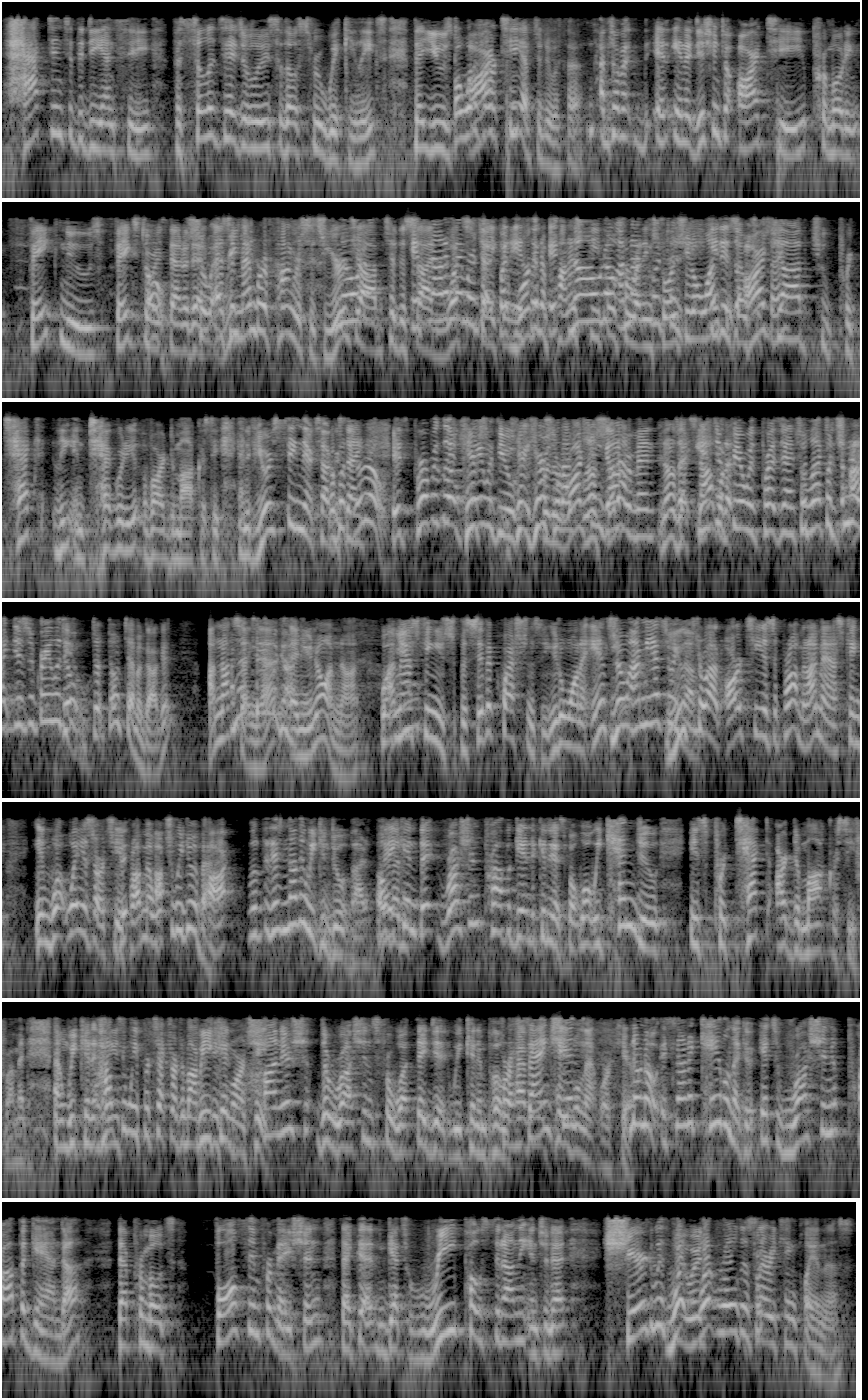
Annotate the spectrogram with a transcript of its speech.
hacked into the DNC, facilitated the release of those through WikiLeaks. They used But what does RT. RT have to do with that? I'm talking about, in, in addition to RT promoting fake news, fake stories Oh, that are then so as a member of Congress, it's your No, job to decide what's job, fake, but and we're going to punish no, no, people I'm for writing stories to- you don't like? It is what our job to protect the integrity of our democracy. And if you're sitting there, Tucker, No, but saying no, no. it's perfectly okay Here's- with you here- here's for the what I- no, Russian government No, that's to not what I- interfere with presidential elections, you know, I disagree with don't, you. Don't, don't demagogue it. I'm not I'm not saying that, and you know I'm not. Well, I'm you- asking you specific questions that you don't want to answer. No, I'm answering You them. throw out RT as a problem, and I'm asking, in what way is RT a problem, and what should we do about Uh, it? well, there's nothing we can do about it. Oh, they then- can, they, Russian propaganda can do this, but what we can do is protect our democracy from it, and we can. How least- can we protect our democracy from RT? We can punish the Russians for what they did. We can impose For having a cable network here. No, no, it's not a cable network. It's Russian propaganda that promotes false information that gets reposted on the internet, shared with What, viewers. what role does Larry King play in this?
